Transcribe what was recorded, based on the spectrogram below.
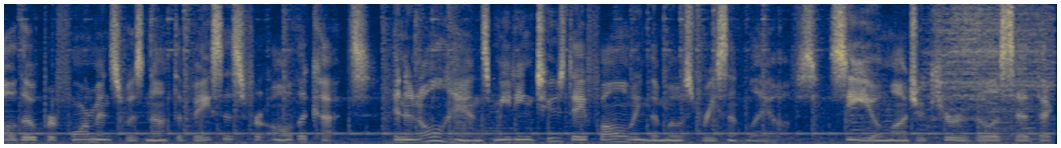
although performance was not the basis for all the cuts. In an all hands meeting Tuesday following the most recent layoffs, CEO Maju Kuruvilla said that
